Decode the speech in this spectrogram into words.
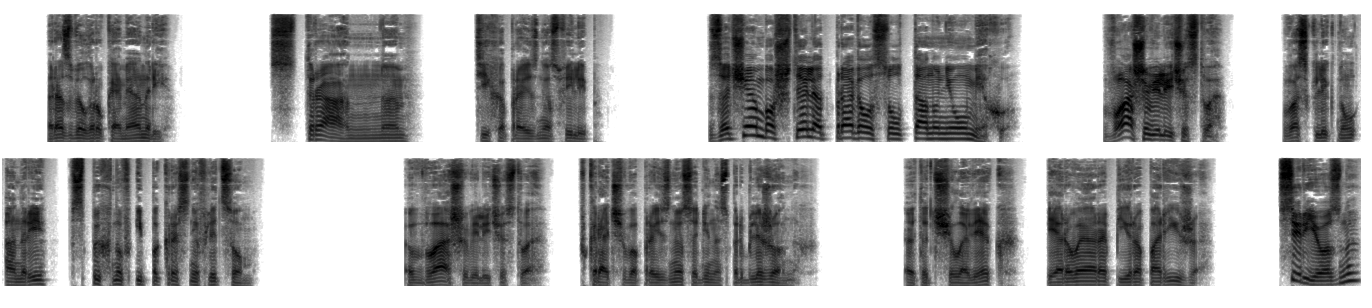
— развел руками Анри. «Странно», — тихо произнес Филипп. «Зачем Боштель отправил султану неумеху?» «Ваше Величество!» — воскликнул Анри, вспыхнув и покраснев лицом. «Ваше Величество!» — вкратчиво произнес один из приближенных. «Этот человек — первая рапира Парижа». «Серьезно?»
